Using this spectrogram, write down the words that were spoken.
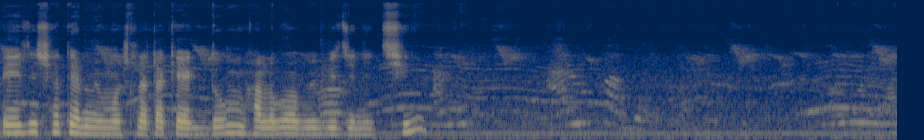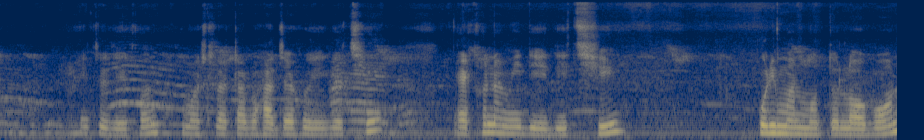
পেঁয়াজের সাথে আমি মশলাটাকে একদম ভালোভাবে ভেজে নিচ্ছি। এই তো দেখুন, মশলাটা ভাজা হয়ে গেছে। এখন আমি দিয়ে দিচ্ছি পরিমাণ মতো লবণ।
